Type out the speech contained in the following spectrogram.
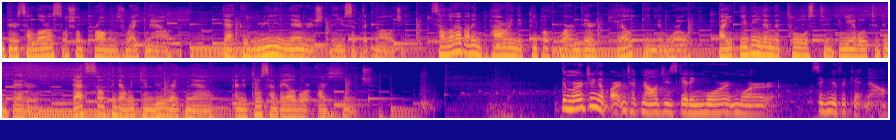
there's a lot of social problems right now that could really leverage the use of technology. It's a lot about empowering the people who are there helping the world by giving them the tools to be able to do better. That's something that we can do right now, and the tools available are huge. The merging of art and technology is getting more and more significant now.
